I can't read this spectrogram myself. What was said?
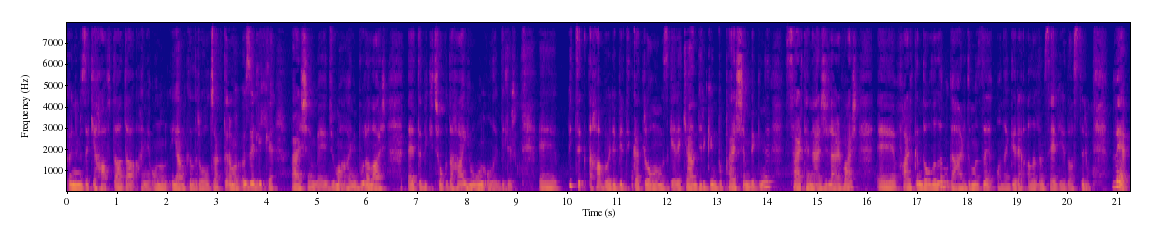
önümüzdeki hafta da hani onun yankıları olacaktır ama özellikle Perşembe, Cuma hani buralar e, tabii ki çok daha yoğun olabilir. E, bir tık daha böyle bir dikkatli olmamız gereken bir gün bu Perşembe günü sert enerjiler var. E, farkında olalım, gardımızı ona göre alalım sevgili dostlarım. Ve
